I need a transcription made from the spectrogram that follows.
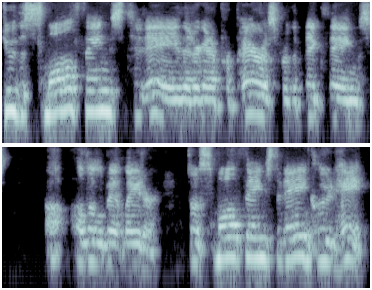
do the small things today that are going to prepare us for the big things a, a little bit later. So small things today include, hey,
